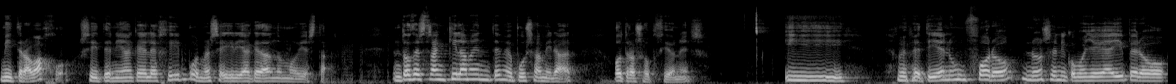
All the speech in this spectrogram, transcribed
mi trabajo. Si tenía que elegir, pues me seguiría quedando en Movistar. Entonces, tranquilamente me puse a mirar otras opciones. Y me metí en un foro, no sé ni cómo llegué ahí, pero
